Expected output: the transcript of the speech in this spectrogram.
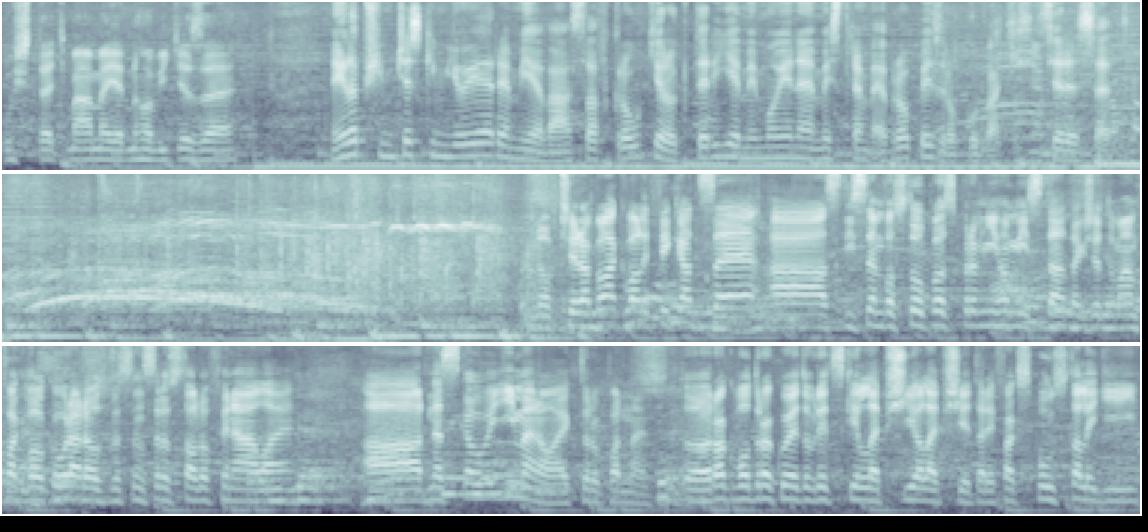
Už teď máme jednoho vítěze. Nejlepším českým jojerem je Václav Kroutil, který je mimo jiné mistrem Evropy z roku 2010. No včera byla kvalifikace a s tím jsem postoupil z prvního místa, takže to mám fakt velkou radost, že jsem se dostal do finále a dneska uvidíme, no, jak to dopadne. Rok od roku je to vždycky lepší a lepší, je tady fakt spousta lidí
